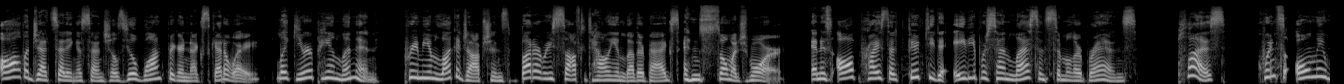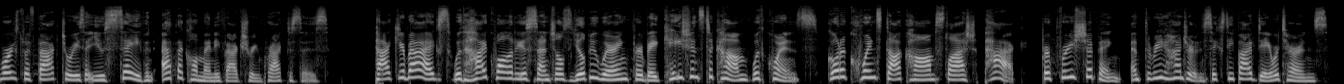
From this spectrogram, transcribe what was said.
all the jet setting essentials you'll want for your next getaway, like European linen, premium luggage options, buttery soft Italian leather bags, and so much more. And is all priced at 50 to 80% less than similar brands. Plus, Quince only works with factories that use safe and ethical manufacturing practices. Pack your bags with high-quality essentials you'll be wearing for vacations to come with Quince. Go to quince.com slash pack for free shipping and 365-day returns.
